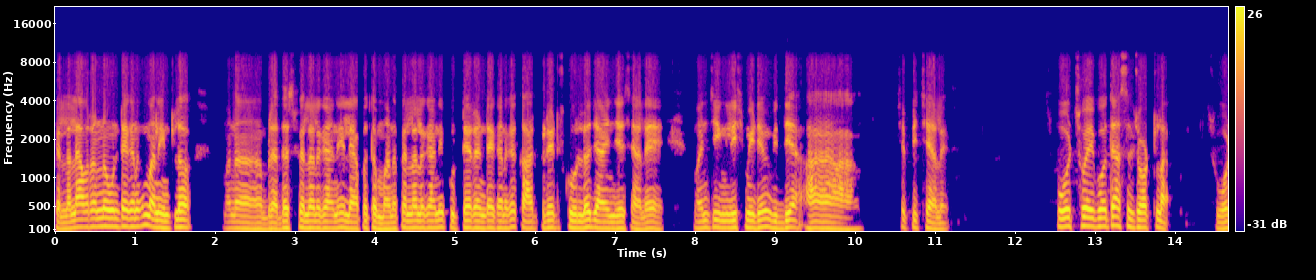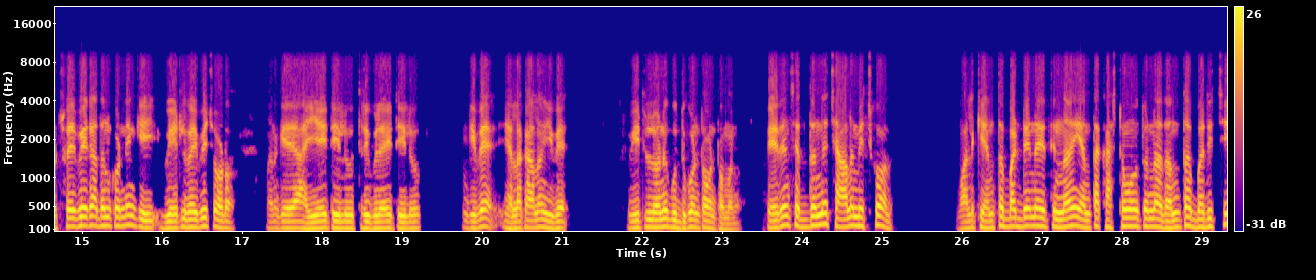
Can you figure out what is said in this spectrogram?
పిల్లలు ఎవరన్నా ఉంటే కనుక మన ఇంట్లో మన బ్రదర్స్ పిల్లలు కానీ లేకపోతే మన పిల్లలు కానీ పుట్టారంటే కనుక కార్పొరేట్ స్కూల్లో జాయిన్ చేసేయాలి. మంచి ఇంగ్లీష్ మీడియం విద్య చెప్పించాలి చెప్పించేయాలి. స్పోర్ట్స్ వైపు అయితే అసలు చూడట్ల స్పోర్ట్స్ వైపే కాదనుకోండి ఇంక ఈ వేట్ల వైపే చూడం. మనకి ఐఐటీలు త్రిబుల్ ఐటీలు ఇంక ఇవే. ఎల్లకాలం ఇవే. వీటిల్లోనే గుద్దుకుంటూ ఉంటాం మనం. పేరెంట్స్ ఇద్దరినే చాలా మెచ్చుకోవాలి. వాళ్ళకి ఎంత బర్త్డేన్ అవుతున్నా ఎంత కష్టం అవుతున్నా అదంతా భరించి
